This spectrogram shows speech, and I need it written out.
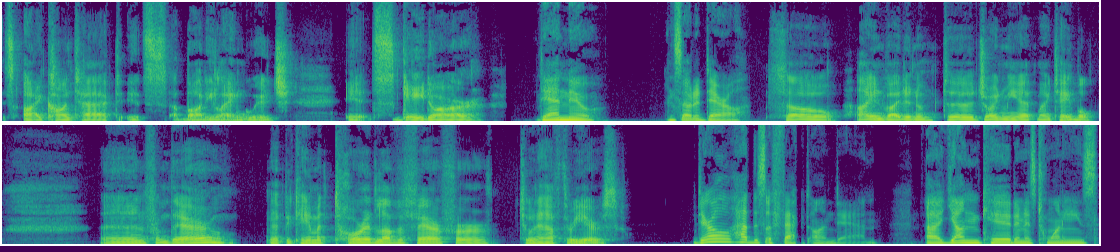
It's eye contact, it's a body language, it's gaydar. Dan knew, and so did Daryl. So I invited him to join me at my table. And from there, it became a torrid love affair for two and a half, three years. Daryl had this effect on Dan. A young kid in his 20s,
